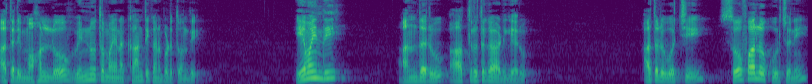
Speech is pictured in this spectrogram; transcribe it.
అతడి మొహంలో వినూతమైన కాంతి కనపడుతోంది. ఏమైంది? అందరూ ఆతృతగా అడిగారు. అతడు వచ్చి సోఫాలో కూర్చొని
